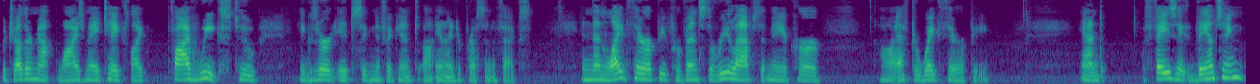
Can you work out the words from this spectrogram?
which otherwise may take like five weeks to exert its significant uh, antidepressant effects. And then light therapy prevents the relapse that may occur uh, after wake therapy. And phase advancing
